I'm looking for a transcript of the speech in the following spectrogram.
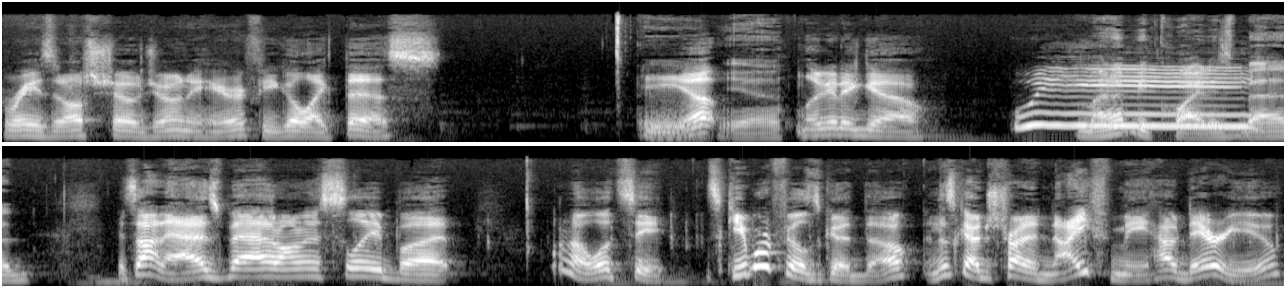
raise it, I'll show Jonah here. If you go like this, yep, yeah. look at it go. Might not be quite as bad. It's not as bad, honestly, but I don't know. Let's see. This keyboard feels good though, and this guy just tried to knife me. How dare you?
